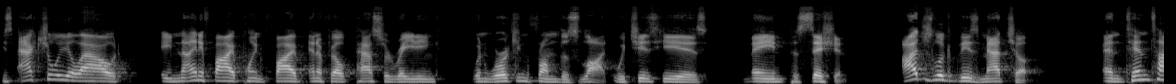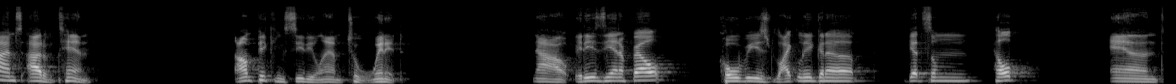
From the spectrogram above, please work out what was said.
He's actually allowed a 95.5 NFL passer rating when working from the slot, which is his main position. I just look at this matchup, and 10 times out of 10, I'm picking CeeDee Lamb to win it. Now, it is the NFL. Cobie is likely going to get some help, and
